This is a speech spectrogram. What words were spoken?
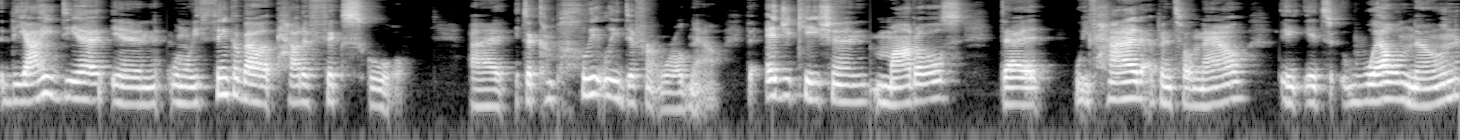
the idea in when we think about how to fix school, uh, it's a completely different world now. The education models that we've had up until now, it's well known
